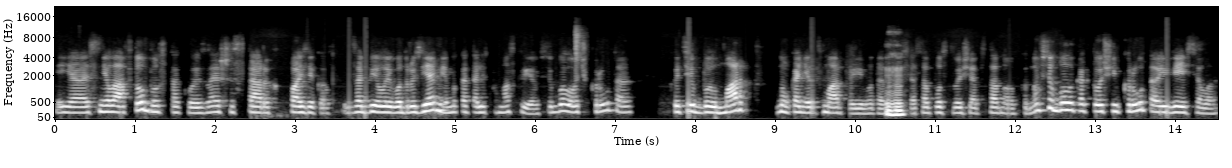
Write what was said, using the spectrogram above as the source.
я сняла автобус такой, знаешь, из старых пазиков, забила его друзьями, и мы катались по Москве. Все было очень круто, хоть и был март, ну, конец марта и вот эта mm-hmm. вся сопутствующая обстановка. Но все было как-то очень круто и весело.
